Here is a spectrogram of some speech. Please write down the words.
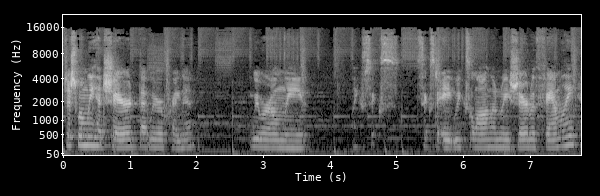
just when we had shared that we were pregnant, we were only like six, six to eight weeks along when we shared with family,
